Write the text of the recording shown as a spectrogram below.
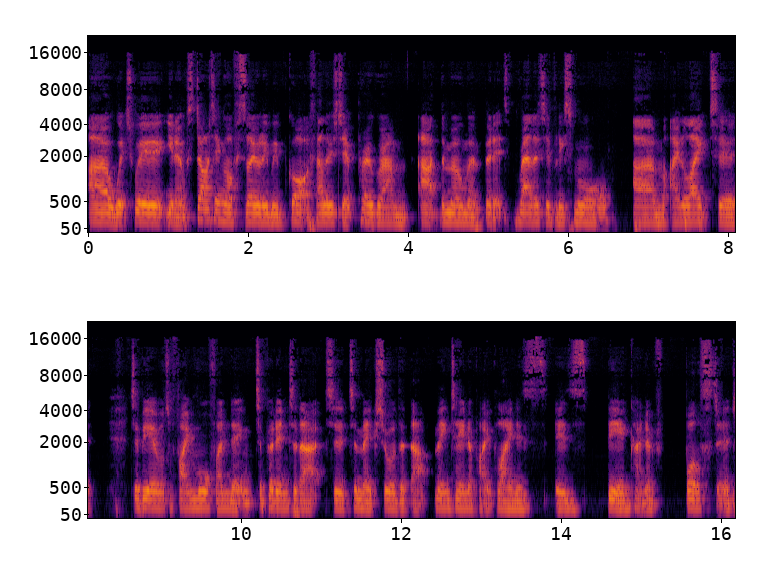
Uh, which we're you know starting off slowly. We've got a fellowship program at the moment, but it's relatively small. Um, I'd like to to be able to find more funding to put into that to to make sure that that maintainer pipeline is is being kind of bolstered.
